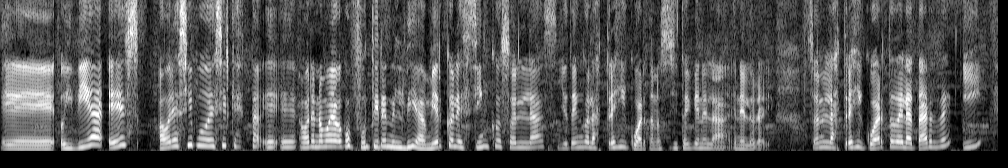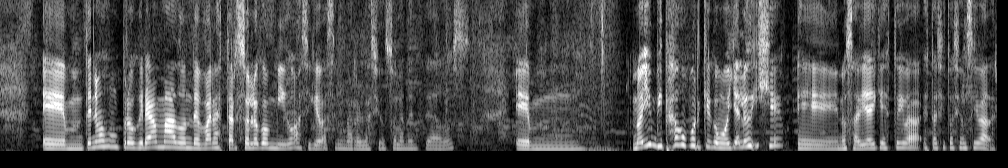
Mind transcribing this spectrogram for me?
Eh, hoy día es, ahora sí puedo decir que está, eh, eh, ahora no me voy a confundir en el día, miércoles 5 son las, yo tengo las 3 y cuarto, no sé si estoy bien en, en el horario, son las 3 y cuarto de la tarde y em, tenemos un programa donde van a estar solo conmigo, así que va a ser una relación solamente a dos. Em, no hay invitado porque, como ya lo dije, eh, no sabía que esto iba, esta situación se iba a dar.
